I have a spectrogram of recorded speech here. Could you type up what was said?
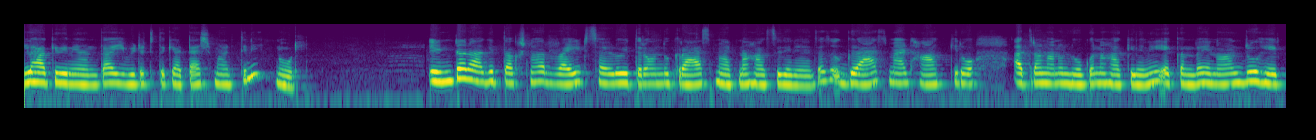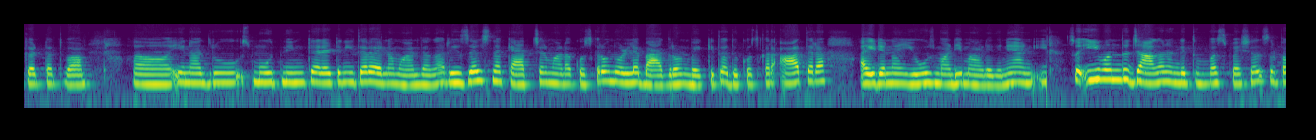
ಎಲ್ಲ ಹಾಕಿದ್ದೀನಿ ಅಂತ ಈ ವಿಡಿಯೋ ಜೊತೆಗೆ ಅಟ್ಯಾಚ್ ಮಾಡ್ತೀನಿ. ನೋಡಿ. ಎಂಟರ್ ಆಗಿದ ತಕ್ಷಣ ರೈಟ್ ಸೈಡು ಈ ಥರ ಒಂದು ಗ್ರಾಸ್ ಮ್ಯಾಟ್ನ ಹಾಕ್ಸಿದ್ದೀನಿ ಅಂತ. ಸೊ ಗ್ರಾಸ್ ಮ್ಯಾಟ್ ಹಾಕಿರೋ ಹತ್ರ ನಾನು ಲೋಗೋನ ಹಾಕಿದ್ದೀನಿ ಯಾಕಂದರೆ ಏನಾದರೂ ಹೇರ್ ಕಟ್ ಅಥವಾ ಏನಾದರೂ ಸ್ಮೂತ್ನಿಂಗ್ ಕೆರೆಟಿನ್ ಈ ಥರ ಎಲ್ಲ ಮಾಡಿದಾಗ ರಿಸಲ್ಟ್ಸ್ನ ಕ್ಯಾಪ್ಚರ್ ಮಾಡೋಕ್ಕೋಸ್ಕರ ಒಂದು ಒಳ್ಳೆ ಬ್ಯಾಕ್ಗ್ರೌಂಡ್ ಬೇಕಿತ್ತು. ಅದಕ್ಕೋಸ್ಕರ ಆ ಥರ ಐಡಿಯಾನ ಯೂಸ್ ಮಾಡಿ ಮಾಡಿದ್ದೀನಿ ಆ್ಯಂಡ್ ಸೊ ಈ ಒಂದು ಜಾಗ ನನಗೆ ತುಂಬ ಸ್ಪೆಷಲ್ ಸ್ವಲ್ಪ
